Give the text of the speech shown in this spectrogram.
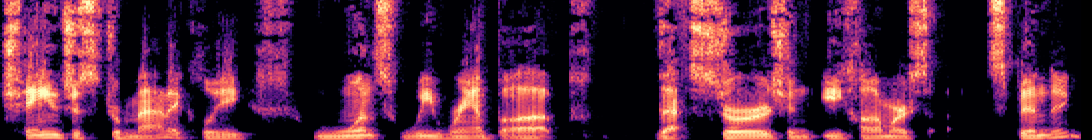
changes dramatically once we ramp up that surge in e-commerce spending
